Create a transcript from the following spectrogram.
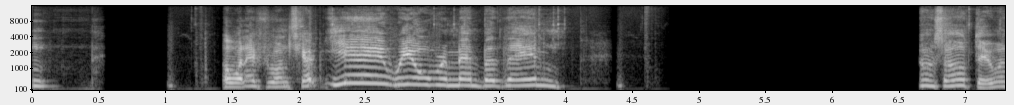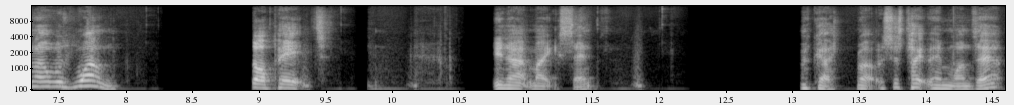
I want everyone to go, yeah, we all remember them. Because I do when I was one. Stop it. You know it makes sense. Okay, right, let's just take them ones out.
